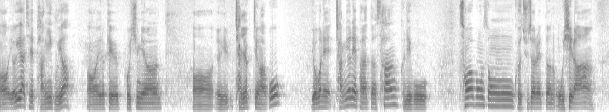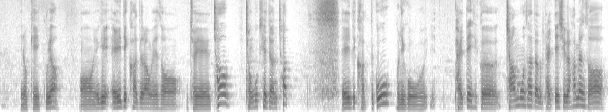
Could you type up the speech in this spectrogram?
어, 여기가 제 방이고요. 어, 이렇게 보시면 어, 여기 자격증하고 요번에 작년에 받았던 상 그리고 성화봉송 그 주절했던 옷이랑 이렇게 있고요. 어, 여기 AD 카드라고 해서 저의 첫 전국체전 첫 AD 카드고 그리고 발대 그 자원봉사자도 발대식을 하면서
